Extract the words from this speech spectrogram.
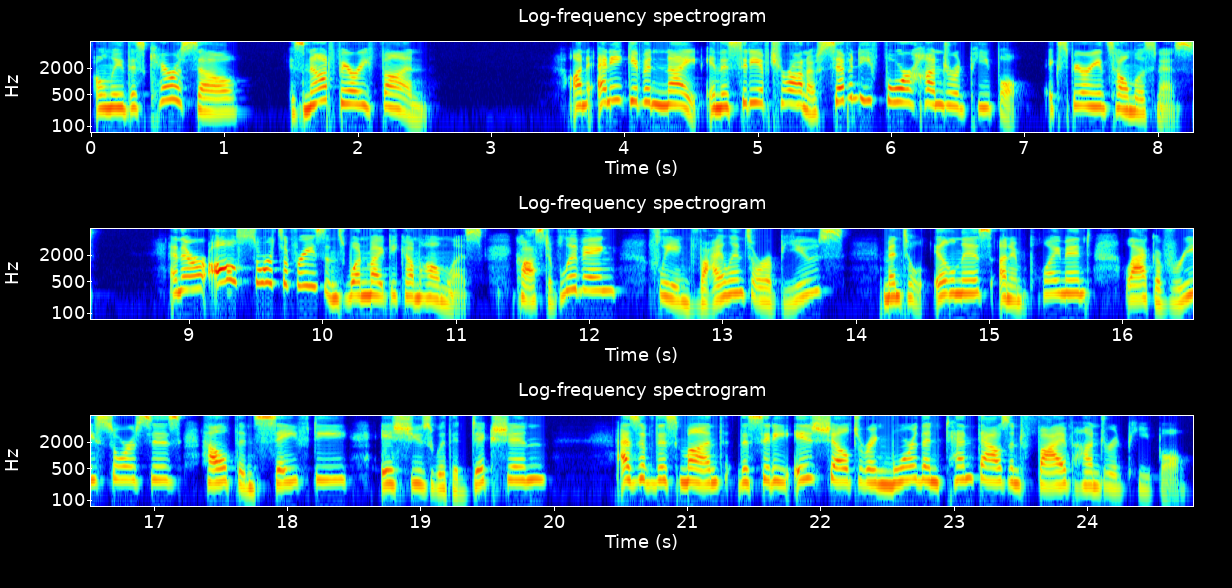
Only this carousel is not very fun. On any given night in the city of Toronto, 7,400 people experience homelessness. And there are all sorts of reasons one might become homeless cost of living, fleeing violence or abuse, mental illness, unemployment, lack of resources, health and safety, issues with addiction. As of this month, the city is sheltering more than 10,500 people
